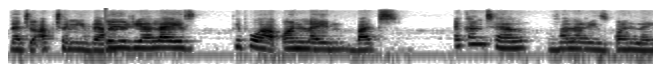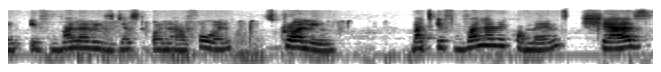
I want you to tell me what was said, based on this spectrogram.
that you're actually there. So you realize people are online, but I can't tell Valerie is online if Valerie is just on her phone scrolling. But if Valerie comments, shares,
